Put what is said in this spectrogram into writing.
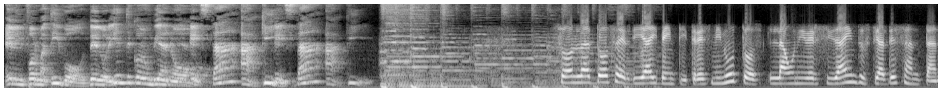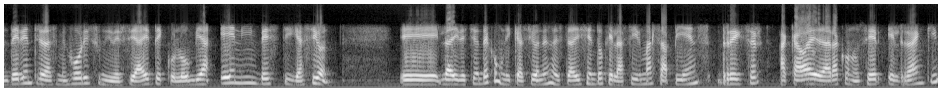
El informativo del Oriente Colombiano está aquí, está aquí. Son las 12 del día y 23 minutos. La Universidad Industrial de Santander entre las mejores universidades de Colombia en investigación. Eh, la Dirección de Comunicaciones nos está diciendo que la firma Sapiens Racer acaba de dar a conocer el ranking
